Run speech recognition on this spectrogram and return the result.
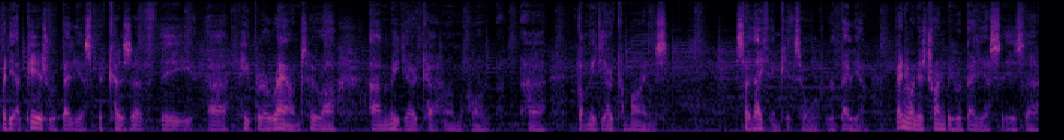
But it appears rebellious because of the uh, people around who are uh, mediocre um, or uh, got mediocre minds. So they think it's all rebellion. But anyone who's trying to be rebellious is uh,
